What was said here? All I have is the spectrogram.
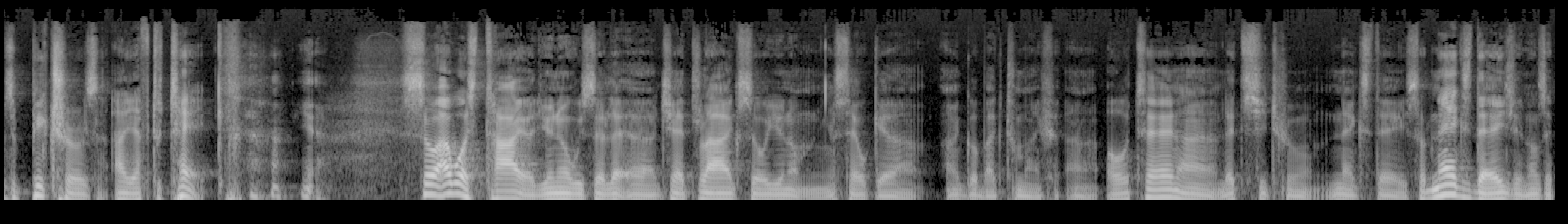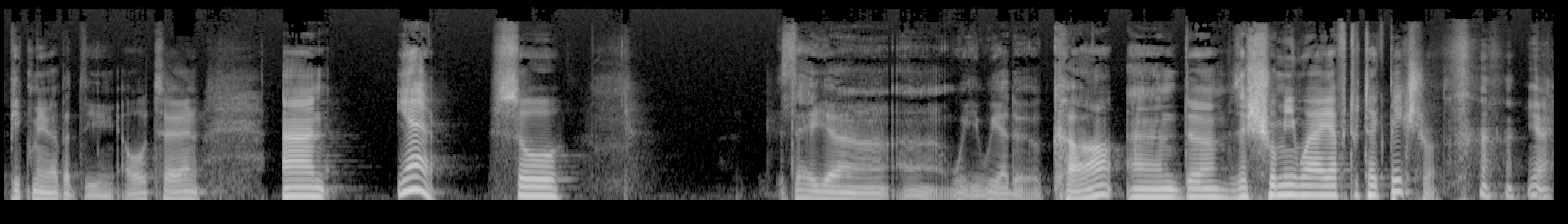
the pictures I have to take. yeah. So I was tired, you know, with the uh, jet lag. So you know, I say, okay, uh, I go back to my uh, hotel. Uh, let's see to next day. So next day, you know, they pick me up at the hotel, and yeah, so they uh, uh, we we had a car and uh, they show me where I have to take picture. yeah.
